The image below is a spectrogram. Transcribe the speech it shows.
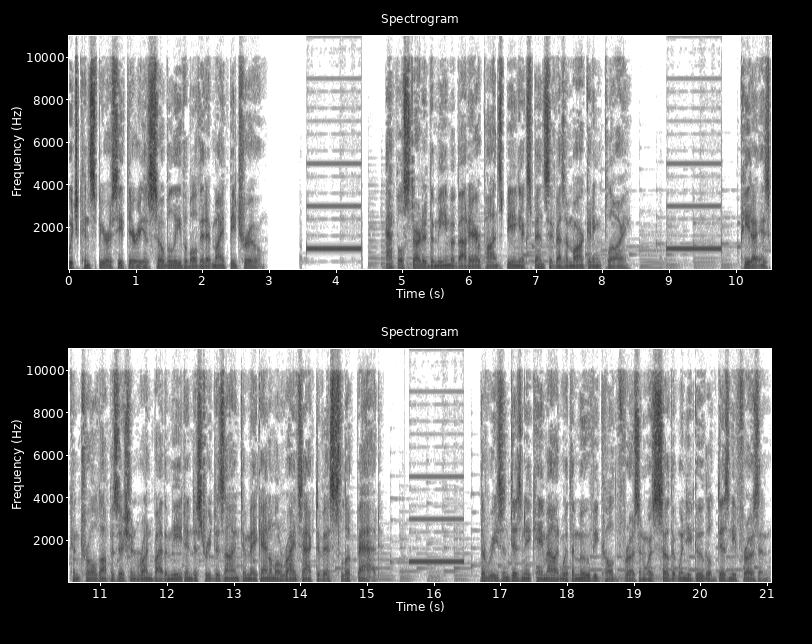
Which conspiracy theory is so believable that it might be true? Apple started the meme about AirPods being expensive as a marketing ploy. PETA is controlled opposition run by the meat industry designed to make animal rights activists look bad. The reason Disney came out with a movie called Frozen was so that when you googled Disney Frozen,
